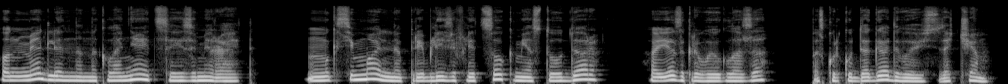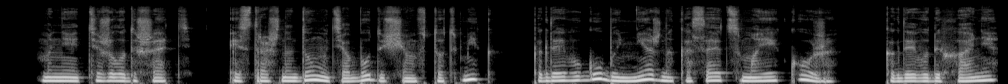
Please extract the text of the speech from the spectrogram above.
Он медленно наклоняется и замирает, максимально приблизив лицо к месту удара, а я закрываю глаза, поскольку догадываюсь, зачем. Мне тяжело дышать и страшно думать о будущем в тот миг, когда его губы нежно касаются моей кожи, когда его дыхание,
